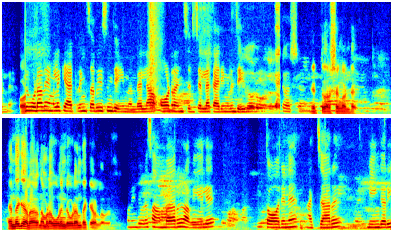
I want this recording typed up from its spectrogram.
ഉണ്ട് ഇത് കൂടാതെ ഞങ്ങൾ കാറ്ററിംഗ് സർവീസും ചെയ്യുന്നുണ്ട്. എല്ലാ ഓർഡർ അനുസരിച്ച് എല്ലാ കാര്യങ്ങളും ചെയ്തു കൊടുക്കും. എട്ട് വർഷം. കൊണ്ട്. എന്തൊക്കെയാണ് നമ്മുടെ ഊണിന്റെ കൂടെ എന്തൊക്കെയാ ഉള്ളത്? ഊണിന്റെ കൂടെ സാമ്പാർ അവിയൽ തോരന് അച്ചാറ് മീൻകറി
